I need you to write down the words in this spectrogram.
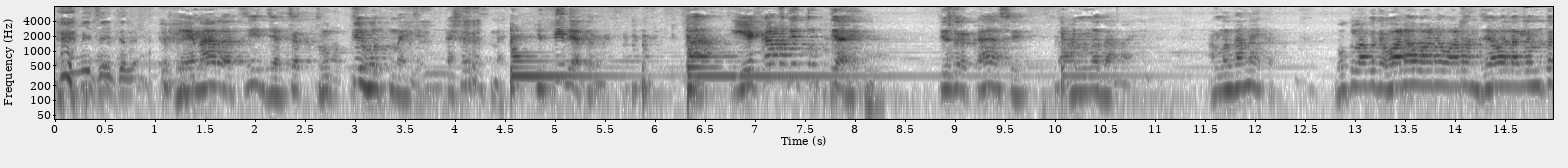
घेणाराची ज्याच्यात तृप्ती होत नाहीये कशातच नाही. किती द्या तुम्ही एकामध्ये तृप्ती आहे. ते जर काय असेल तर अन्नदान आहे. अन्नदान आहे का? भूक लागू द्या वाडा वाडा वाडा आणि जेवायला लागल्यानंतर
